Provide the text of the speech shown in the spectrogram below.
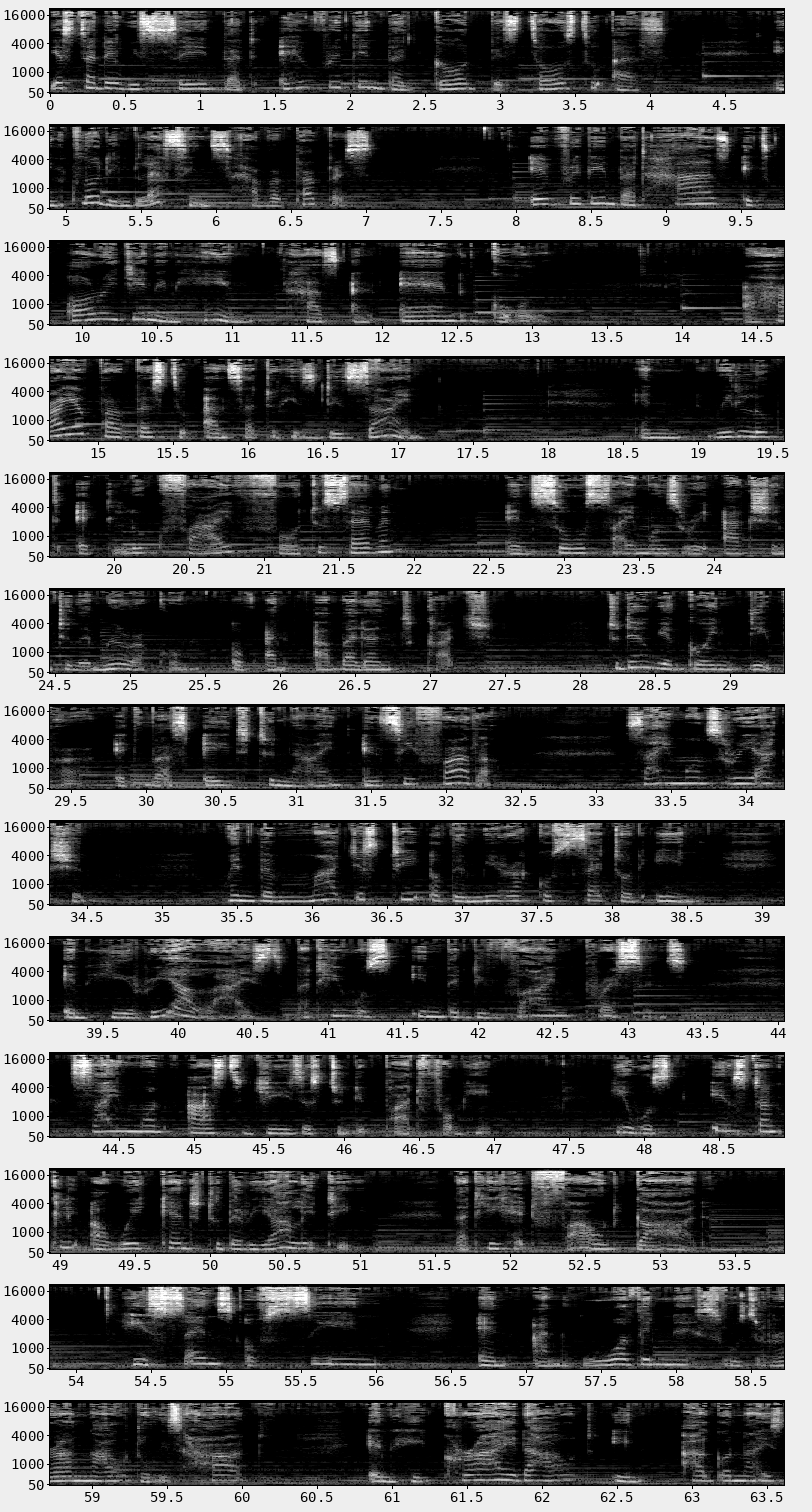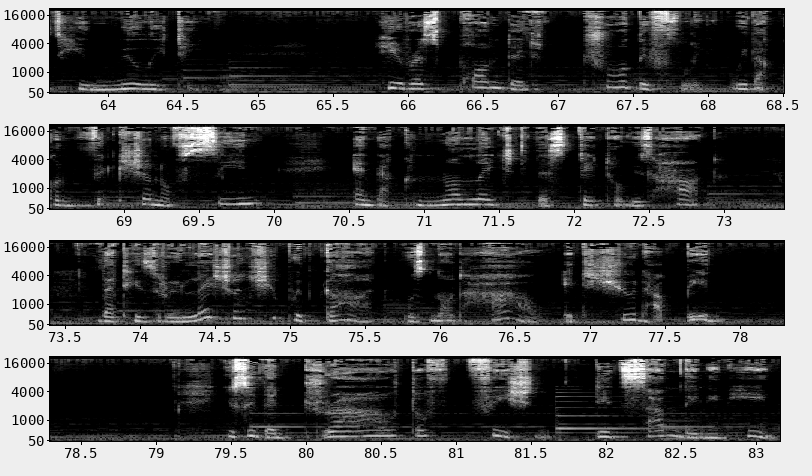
Yesterday we said that everything that God bestows to us, including blessings, have a purpose. Everything that has its origin in Him has an end goal, a higher purpose to answer to His design. And we looked at Luke 5 4 to 7 and saw Simon's reaction to the miracle of an abundant catch. Today we are going deeper at verse 8 to 9 and see further Simon's reaction when the majesty of the miracle settled in and he realized that he was in the divine presence. Simon asked Jesus to depart from him. He was instantly awakened to the reality that he had found God. His sense of sin and unworthiness was wrung out of his heart, and he cried out in agonized humility. He responded truthfully with a conviction of sin and acknowledged the state of his heart that his relationship with God was not how it should have been. You see, the drought of fish did something in him.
